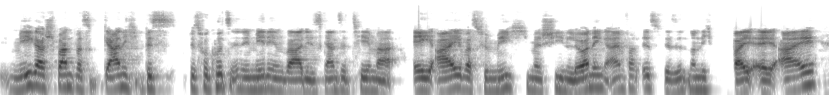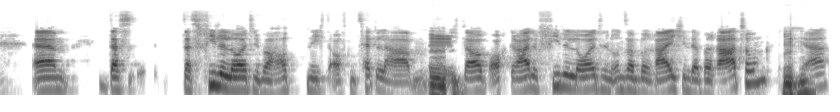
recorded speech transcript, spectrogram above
mega spannend, was gar nicht bis, bis vor kurzem in den Medien war, dieses ganze Thema AI, was für mich Machine Learning einfach ist. Wir sind noch nicht bei AI. Ähm, dass, dass viele Leute überhaupt nicht auf dem Zettel haben. Mhm. Ich glaube auch gerade viele Leute in unserem Bereich in der Beratung, mhm. ja,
